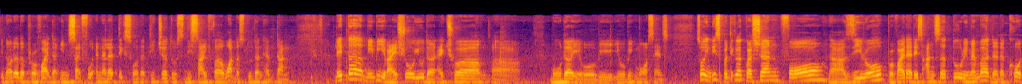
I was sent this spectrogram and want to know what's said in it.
in order to provide the insightful analytics for the teacher to decipher what the student have done. Later, maybe if I show you the actual uh, Moodle, it will be it will make more sense. So in this particular question, for uh, 0, provided this answer 2, remember that the code,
